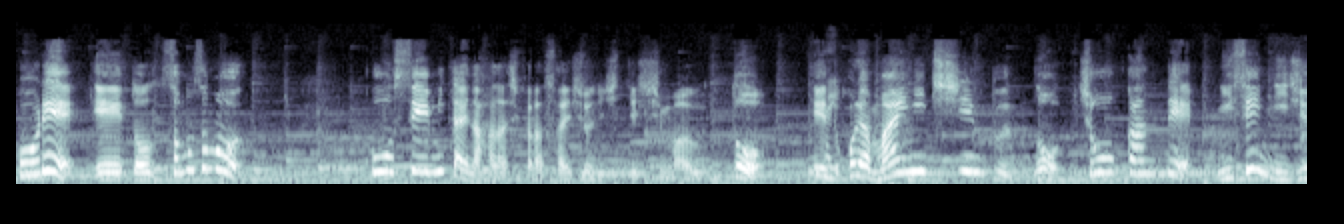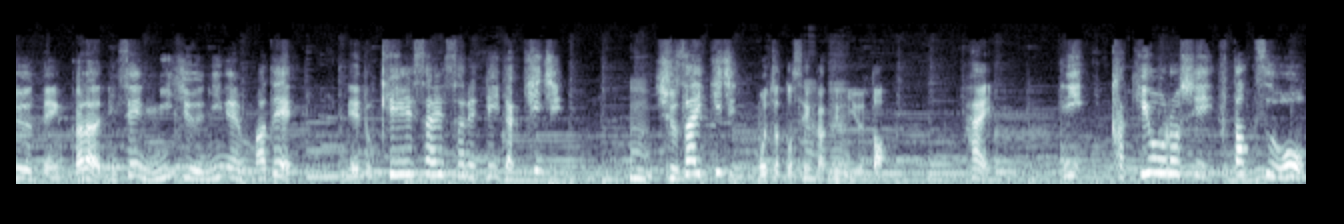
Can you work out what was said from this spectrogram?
これ、えっ、と、そもそも。構成みたいな話から最初にしてしまうと。えーとはいこれは毎日新聞の朝刊で2020年から2022年まで、えー、と掲載されていた記事うん。取材記事もうちょっと正確に言うと、はい。に書き下ろし2つを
